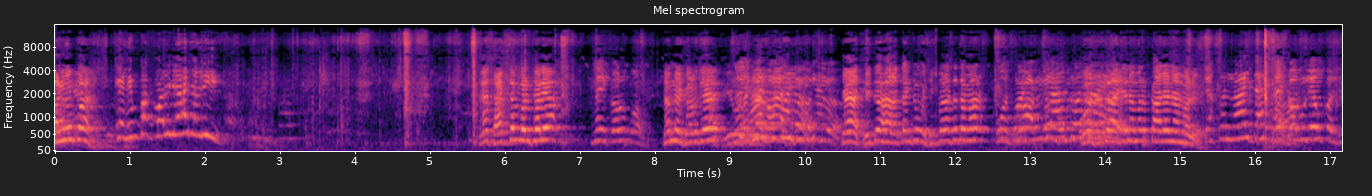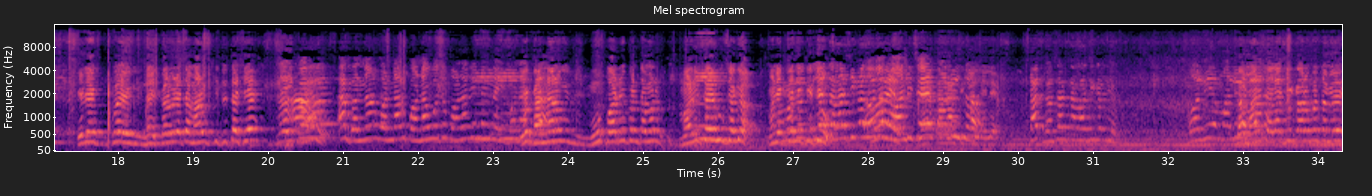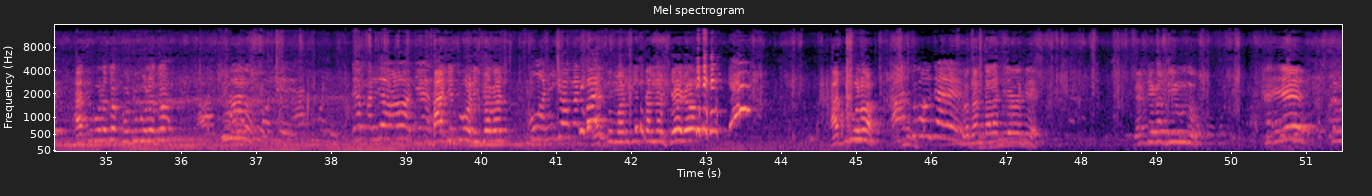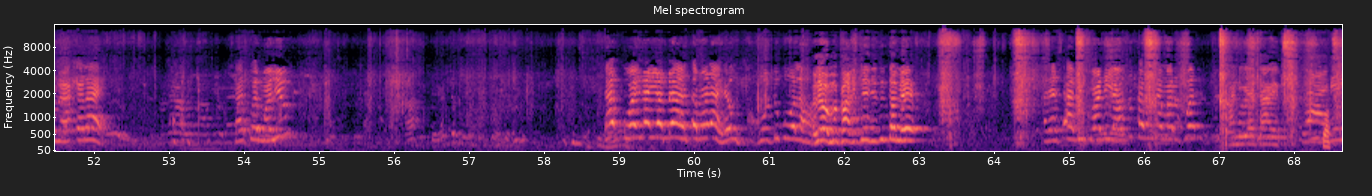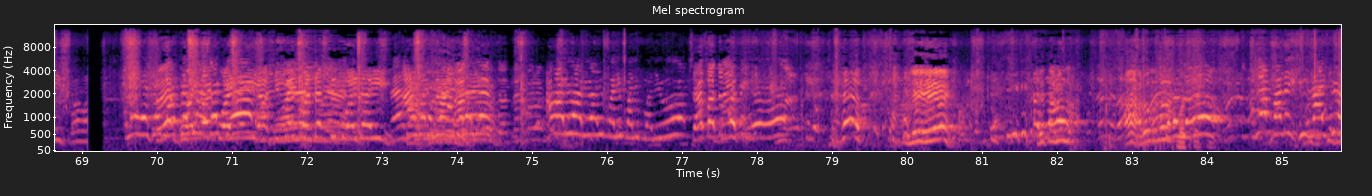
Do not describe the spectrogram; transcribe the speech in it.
મળ્યું પણ. કે નિમકોક મળી યાર જલ્દી. એટલે સાહેબ કેમ બનશે લે નહીં કરું કોમ નહીં કરું દે ક્યાં થી તો હારા તક તો ઓછી પડે છે તમાર? કોઈ તો આજે ના મળે કાલે ના મળે. એટલે કોઈ નહીં કરવું એટલે તમારું કીધું થશે છે. નહીં કરું. આ ગન્નારું વન્નારું બનાવવું હોય તો બનાવી લઈ નહીં એ બનાવવું હું પડી પણ તમારું મળ્યું તો એવું છે કે? મને એક કીધું. તમારી તલાશી કરો પણ તમે સાચું બોલો છો ખોટું બોલો છો? એ કલ્યાણ આવો જે. સાચી તું ઓળી છો તું મારું જે તને છે સાચું બોલો. કહું છે. તલાશી લેવા છે તો. અરે ના કરાય. સાહેબ કોઈ મળ્યું? સાહેબ કોઈ હારે ખોટું બોલા એટલે અમે ખાલી કહી દીધું તમે અરે સાહેબ ઈશ્વર નહીં આવતું તમને અમારું ઉપર મળ્યું સાહેબ તમે હા હાલો બોલો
